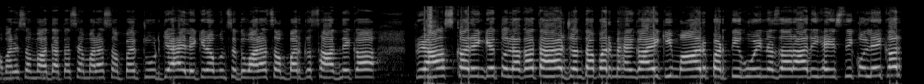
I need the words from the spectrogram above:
हमारे संवाददाता से हमारा संपर्क टूट गया है, लेकिन हम उनसे दोबारा संपर्क साधने का प्रयास करेंगे तो लगातार जनता पर महँगाई की मार पड़ती हुई नज़र आ रही है। इसी को लेकर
